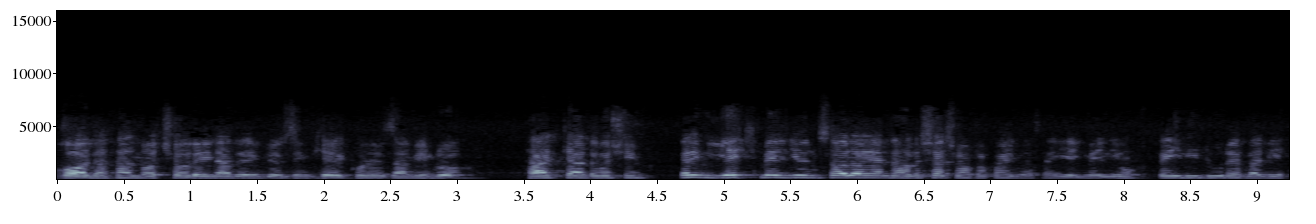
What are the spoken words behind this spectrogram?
قاعدتا ما چاره ای نداریم جز این که کره زمین رو ترک کرده باشیم. بریم یک میلیون سال آینده. حالا شاید شما فکر کنید مثلا یک میلیون خیلی دوره ولی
